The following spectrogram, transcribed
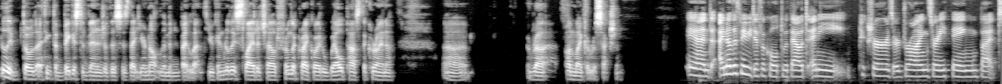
really, though, I think the biggest advantage of this is that you're not limited by length. You can really slide a child from the cricoid well past the carina, uh, unlike a resection. And I know this may be difficult without any pictures or drawings or anything, but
